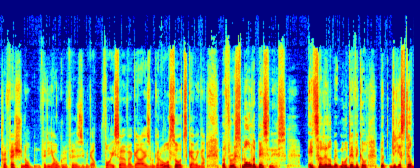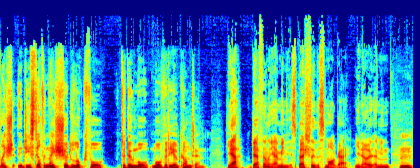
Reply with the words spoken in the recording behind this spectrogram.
professional videographers, we've got voiceover guys, we've got all sorts going on. But for a smaller business, it's a little bit more difficult. But do you still they sh- do you still think they should look for to do more more video content? Yeah, definitely. I mean, especially the small guy. You know, I mean. Mm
